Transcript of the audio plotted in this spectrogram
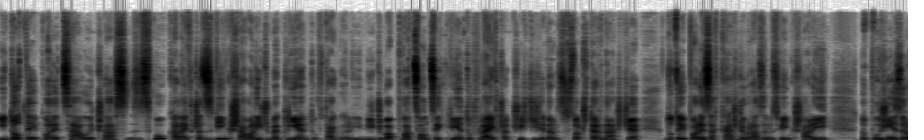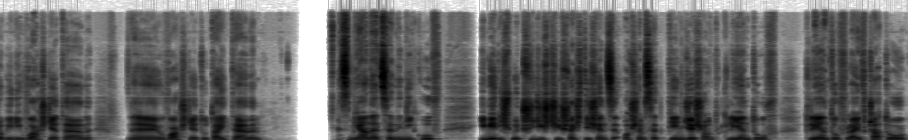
i do tej pory cały czas spółka LiveChat zwiększała liczbę klientów, tak? Liczba płacących klientów LiveChat 37 114 do tej pory za każdym razem zwiększała zwiększali, no później zrobili właśnie ten, e, właśnie tutaj ten zmianę cenników i mieliśmy 36 850 klientów, klientów live chatu,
